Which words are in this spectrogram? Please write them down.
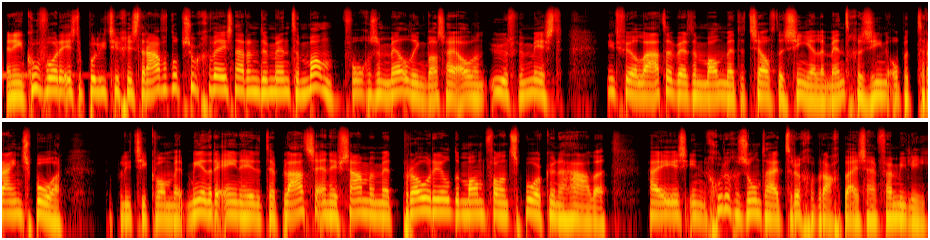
En in Koevoorde is de politie gisteravond op zoek geweest naar een demente man. Volgens een melding was hij al een uur vermist. Niet veel later werd een man met hetzelfde signalement gezien op het treinspoor. De politie kwam met meerdere eenheden ter plaatse en heeft samen met ProRail de man van het spoor kunnen halen. Hij is in goede gezondheid teruggebracht bij zijn familie.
